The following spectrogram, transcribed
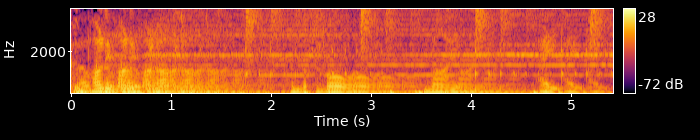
Welcome, Polyphonic Podcast number four, nine, eight.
